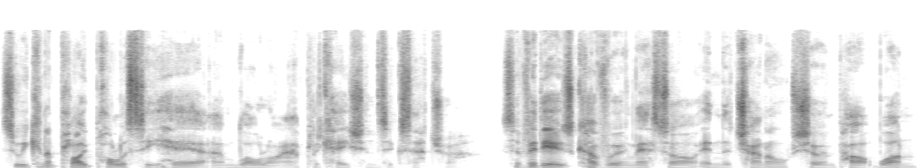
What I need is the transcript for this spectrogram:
So we can apply policy here and roll out applications, etc. So videos covering this are in the channel, showing part one,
